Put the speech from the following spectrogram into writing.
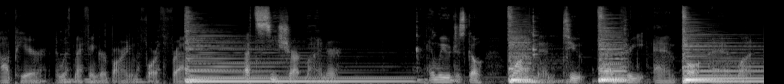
up here and with my finger barring the fourth fret. That's C sharp minor. And we would just go one and two and three and four and one.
